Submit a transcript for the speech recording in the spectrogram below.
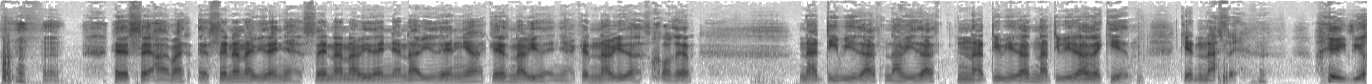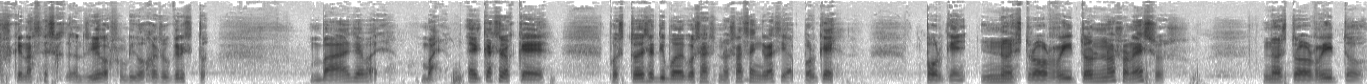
Además, escena navideña, escena navideña, navideña, ¿qué es navideña? ¿Qué es Navidad? Joder. Natividad, Navidad, natividad, natividad de quién? ¿Quién nace? ¡Ay, Dios, que nace Dios! Digo, Jesucristo. Vaya, vaya. Bueno, el caso es que, pues todo ese tipo de cosas nos hacen gracia. ¿Por qué? Porque nuestros ritos no son esos. Nuestro rito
